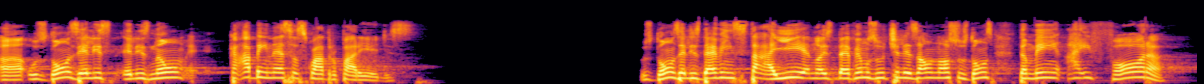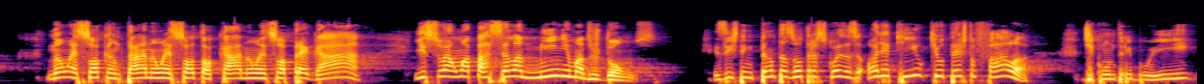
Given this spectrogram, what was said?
Uh, os dons eles, eles não cabem nessas quatro paredes. Os dons eles devem estar aí, nós devemos utilizar os nossos dons também aí fora. Não é só cantar, não é só tocar, não é só pregar. Isso é uma parcela mínima dos dons. Existem tantas outras coisas. Olha aqui o que o texto fala: de contribuir,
